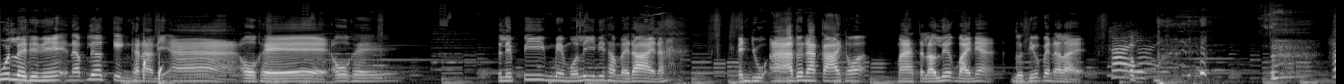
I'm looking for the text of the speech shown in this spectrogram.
วุ่นเลยทีนี้นะเลือกเก่งขนาดนี้อ่าโอเค โอเค Sleeping Memory นี่ทำอะไรได้นะ เป็น UR ด้วยนะการ์ดเขาอะมาแต่เราเลือกใบเนี่ย ดูซิว่าเป็นอะไร ใช่ไฮ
